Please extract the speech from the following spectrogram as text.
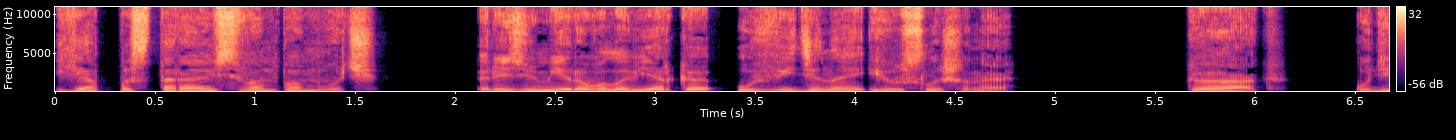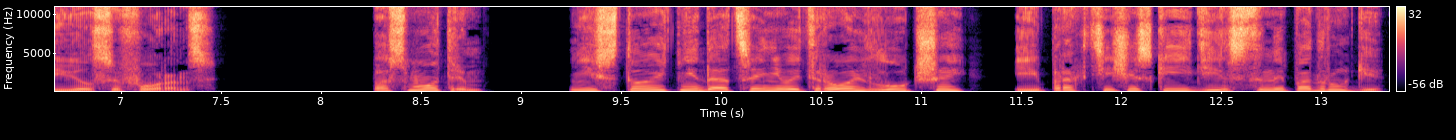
я постараюсь вам помочь», — резюмировала Верка увиденное и услышанное. «Как?» — удивился Форенс. «Посмотрим. Не стоит недооценивать роль лучшей и практически единственной подруги.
